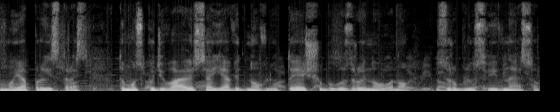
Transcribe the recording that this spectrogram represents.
моя пристрасть. Тому сподіваюся, я відновлю те, що було зруйновано. Зроблю свій внесок.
